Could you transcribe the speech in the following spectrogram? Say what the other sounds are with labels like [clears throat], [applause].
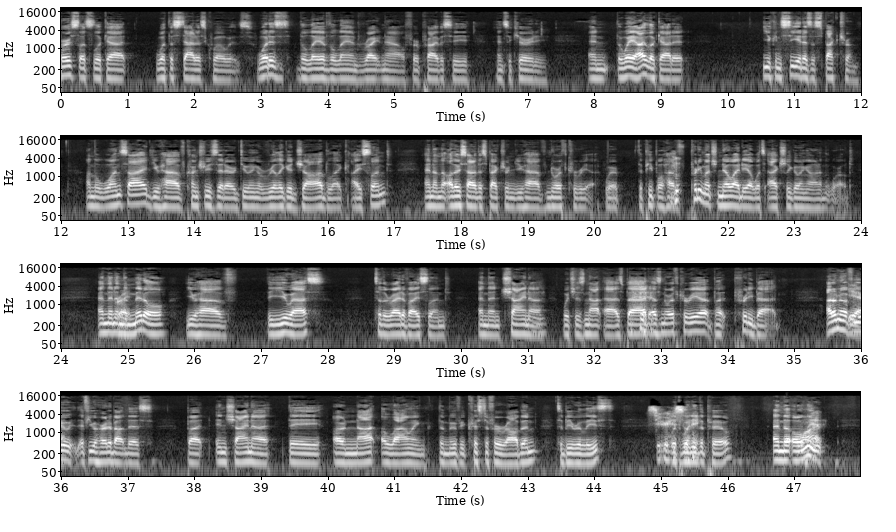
First, let's look at what the status quo is. What is the lay of the land right now for privacy and security? And the way I look at it, you can see it as a spectrum. On the one side, you have countries that are doing a really good job, like Iceland. And on the other side of the spectrum, you have North Korea, where the people have [laughs] pretty much no idea what's actually going on in the world. And then in right. the middle, you have the US to the right of Iceland, and then China, mm-hmm. which is not as bad as [laughs] North Korea, but pretty bad. I don't know if yeah. you if you heard about this, but in China they are not allowing the movie Christopher Robin to be released. Seriously, with Winnie the Pooh, and the only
